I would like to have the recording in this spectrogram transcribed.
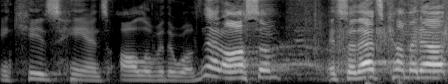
in kids' hands all over the world. Isn't that awesome? And so that's coming up.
